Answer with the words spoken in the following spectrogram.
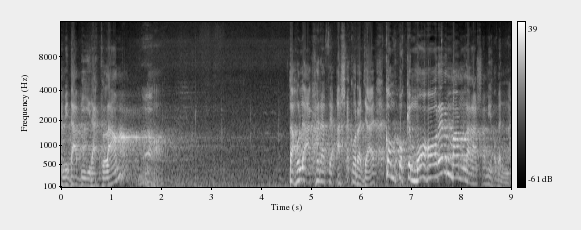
আমি দাবি রাখলাম না। তাহলে আখেরাতে আশা করা যায় কমপক্ষে মহরের মামলার আসামি হবেন না।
